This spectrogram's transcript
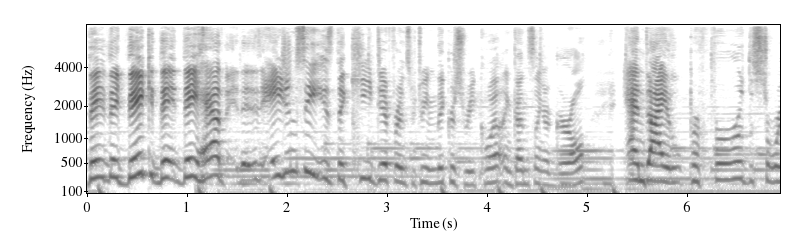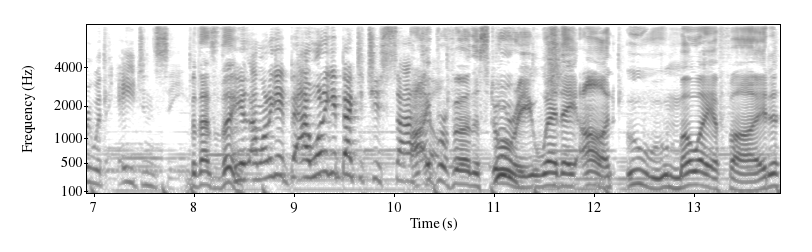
They, they, they, they, they have agency is the key difference between Licorice Recoil and Gunslinger Girl, and I prefer the story with agency. But that's the thing. Because I want to get ba- I want to get back to Chisato. I prefer the story where they aren't ooh moeified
